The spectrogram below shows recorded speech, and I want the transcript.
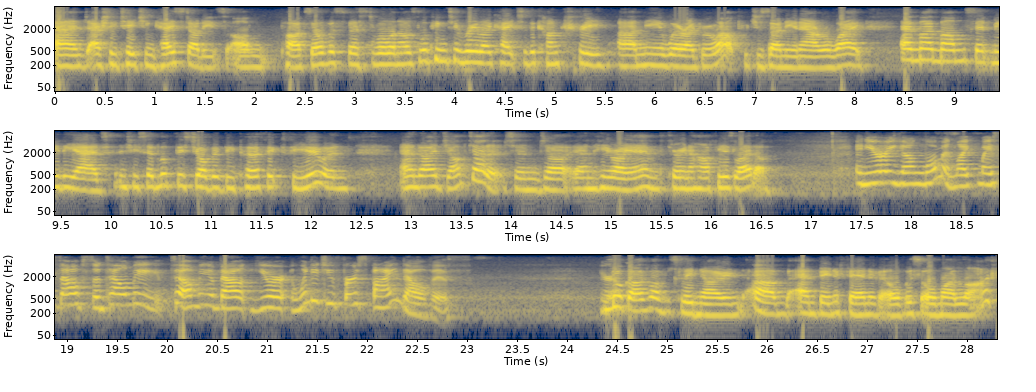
and actually teaching case studies on Parkes Elvis Festival. And I was looking to relocate to the country uh, near where I grew up, which is only an hour away. And my mum sent me the ad, and she said, "Look, this job would be perfect for you." And and I jumped at it, and uh, and here I am, three and a half years later. And you're a young woman like myself, so tell me, tell me about your. When did you first find Elvis? Your- Look, I've obviously known um, and been a fan of Elvis all my life.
